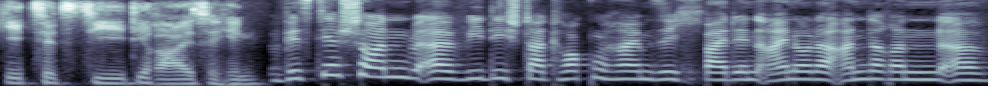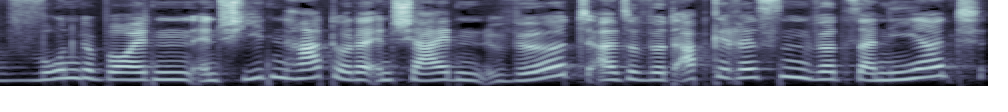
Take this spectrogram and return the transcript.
geht's jetzt die, die Reise hin. Wisst ihr schon, äh, wie die Stadt Hockenheim sich bei den ein oder anderen äh, Wohngebäuden entschieden hat oder entscheiden wird? Also wird abgerissen, wird saniert?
